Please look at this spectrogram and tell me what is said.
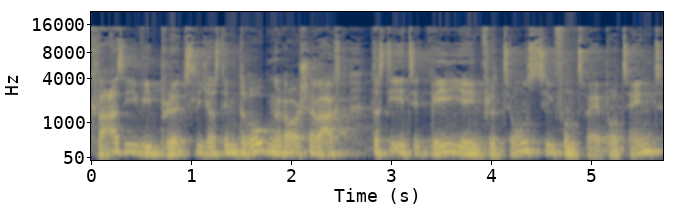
quasi wie plötzlich aus dem Drogenrausch erwacht, dass die EZB ihr Inflationsziel von 2%,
